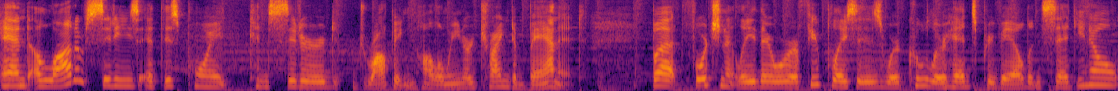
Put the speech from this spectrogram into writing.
And a lot of cities at this point considered dropping Halloween or trying to ban it. But fortunately, there were a few places where cooler heads prevailed and said, you know,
